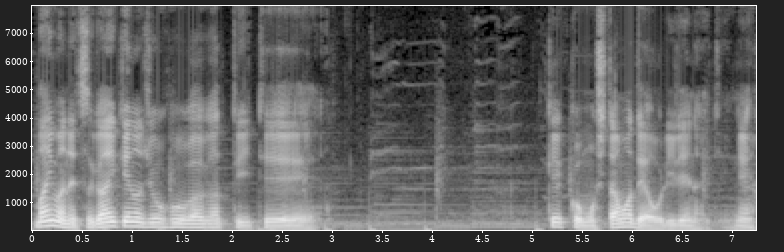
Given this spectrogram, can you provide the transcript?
まあ今ね津軽系の情報が上がっていて結構もう下までは降りれないというね。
